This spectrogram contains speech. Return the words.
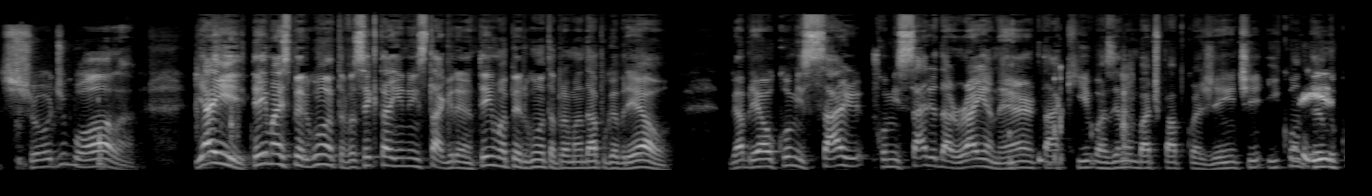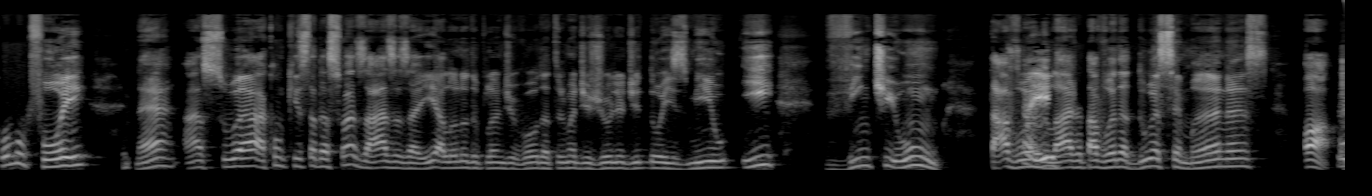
Show de bola. E aí, tem mais pergunta? Você que está aí no Instagram, tem uma pergunta para mandar para o Gabriel? Gabriel, comissário, comissário da Ryanair, está aqui fazendo um bate-papo com a gente e contando como foi né, a sua a conquista das suas asas aí, aluno do plano de voo da turma de julho de 2021. Tá voando lá, já tá voando há duas semanas. Ó, o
